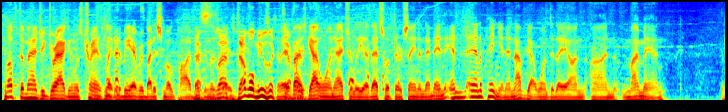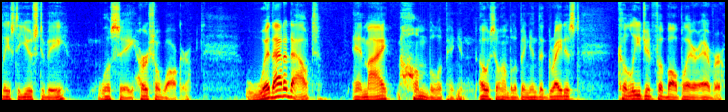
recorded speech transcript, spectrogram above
Puff the Magic Dragon was translated to be everybody smoke pot back That's in those that days. devil music. So everybody's got one. Actually, uh, that's what they're saying, and and, and and opinion. And I've got one today on on my man. At least he used to be. We'll see. Herschel Walker, without a doubt, in my humble opinion, oh so humble opinion, the greatest collegiate football player ever.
